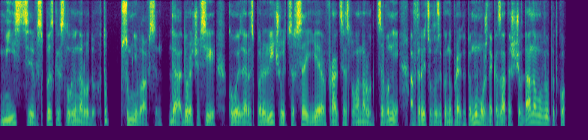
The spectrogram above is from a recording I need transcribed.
місць в списках Слуги народу. Хто сумнівався? Да, до речі, всі, кого я зараз перелічую, це все є фракція Слуга народу. Це вони автори цього законопроекту. Тому можна казати, що в даному випадку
